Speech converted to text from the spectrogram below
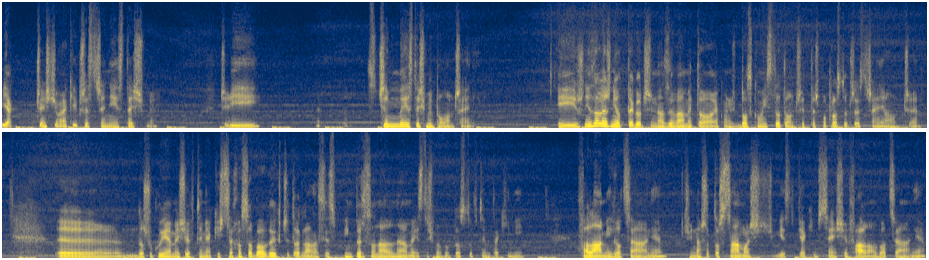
jak częścią jakiej przestrzeni jesteśmy, czyli z czym my jesteśmy połączeni. I już niezależnie od tego, czy nazywamy to jakąś boską istotą, czy też po prostu przestrzenią, czy Yy, doszukujemy się w tym jakichś cech osobowych, czy to dla nas jest impersonalne, a my jesteśmy po prostu w tym takimi falami w oceanie, czyli nasza tożsamość jest w jakimś sensie falą w oceanie,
